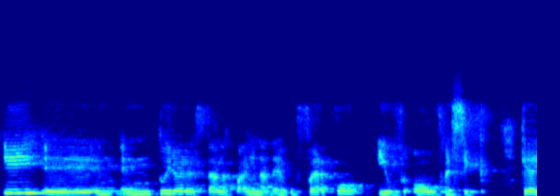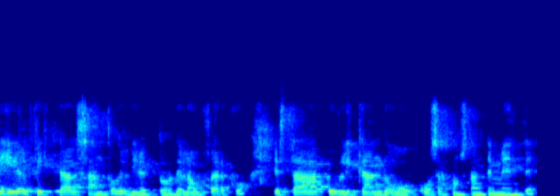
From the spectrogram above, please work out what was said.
y eh, en, Twitter está la página de UFERCO y o UFESIC, que ahí el fiscal Santos, el director de la UFERCO, está publicando cosas constantemente.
